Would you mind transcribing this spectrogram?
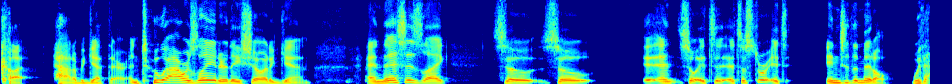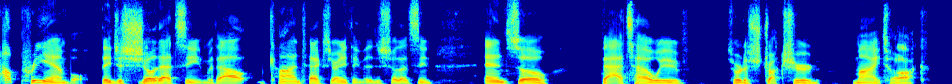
cut. How did we get there? And 2 hours later they show it again. And this is like so so and so it's a, it's a story it's into the middle without preamble. They just show yeah. that scene without context or anything. They just show that scene. And so that's how we've sort of structured my talk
